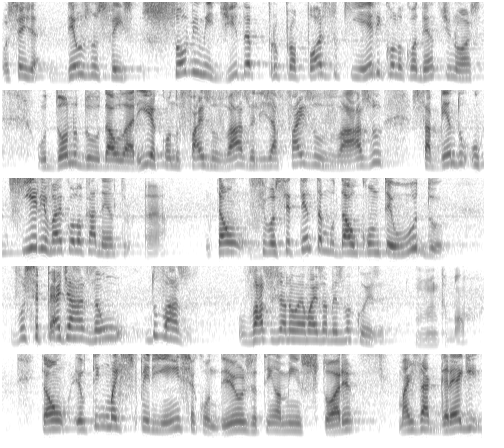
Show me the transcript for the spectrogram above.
Ou seja, Deus nos fez sob medida para o propósito que Ele colocou dentro de nós. O dono do, da olaria, quando faz o vaso, ele já faz o vaso sabendo o que ele vai colocar dentro. É. Então, se você tenta mudar o conteúdo, você perde a razão do vaso. O vaso já não é mais a mesma coisa. Muito bom. Então, eu tenho uma experiência com Deus, eu tenho a minha história, mas agregue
